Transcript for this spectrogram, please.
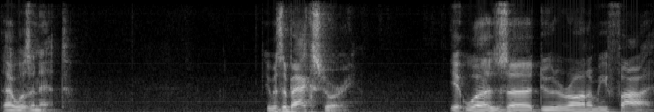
That wasn't it. It was a backstory. It was uh, Deuteronomy 5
